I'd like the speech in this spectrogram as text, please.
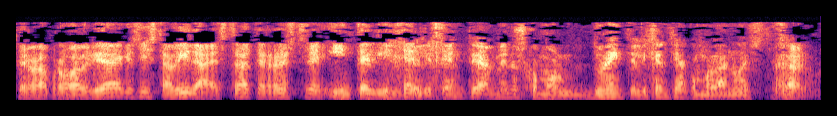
Pero la probabilidad de que exista vida extraterrestre inteligente. Inteligente, al menos como de una inteligencia como la nuestra. Claro.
